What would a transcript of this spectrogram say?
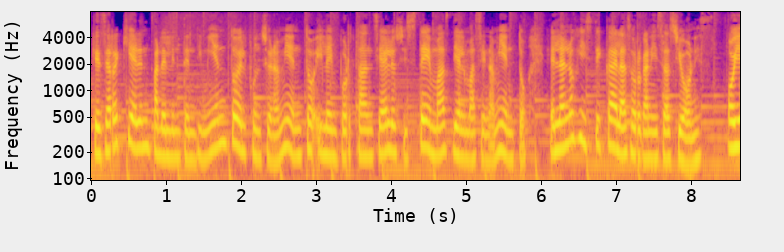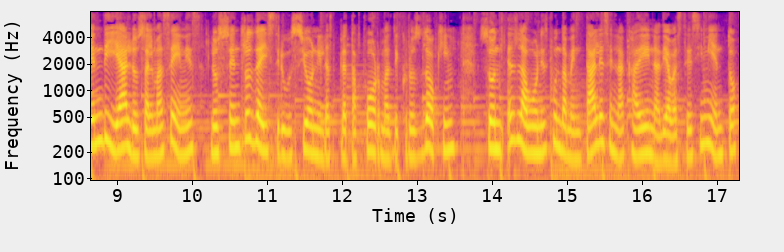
que se requieren para el entendimiento del funcionamiento y la importancia de los sistemas de almacenamiento en la logística de las organizaciones. Hoy en día, los almacenes, los centros de distribución y las plataformas de cross-docking son eslabones fundamentales en la cadena de abastecimiento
